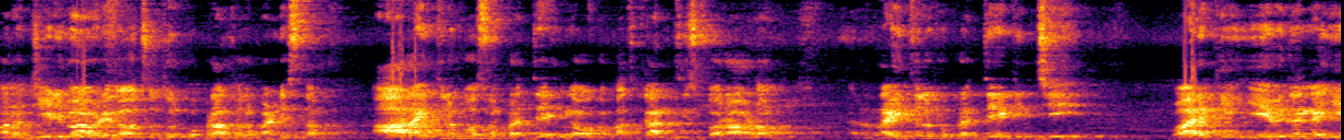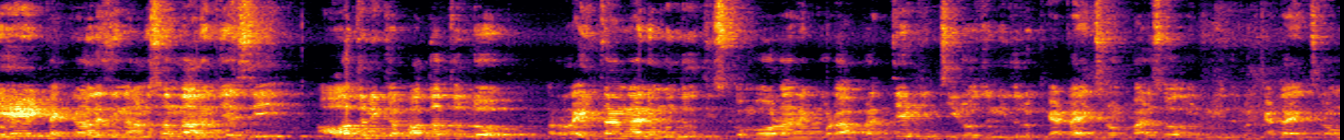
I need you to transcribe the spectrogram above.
మనం జీడి మామిడి కావచ్చు తూర్పు ప్రాంతంలో పండిస్తాం. ఆ రైతుల కోసం ప్రత్యేకంగా ఒక పథకాన్ని తీసుకురావడం రైతులకు ప్రత్యేకించి వారికి ఏ విధంగా ఏ టెక్నాలజీని అనుసంధానం చేసి ఆధునిక పద్ధతుల్లో రైతాంగాన్ని ముందుకు తీసుకుపోవడానికి కూడా ప్రత్యేకించి ఈరోజు నిధులు కేటాయించడం పరిశోధనకు నిధులు కేటాయించడం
